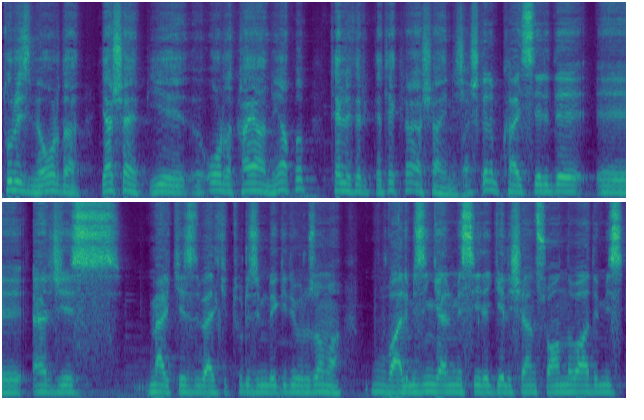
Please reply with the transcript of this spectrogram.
turizmi orada yaşayıp ye- orada kayağını yapıp teleferikte tekrar aşağı inecek. Başkanım Kayseri'de e, Erciyes merkezli belki turizmde gidiyoruz ama bu valimizin gelmesiyle gelişen Soğanlı Vadimiz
